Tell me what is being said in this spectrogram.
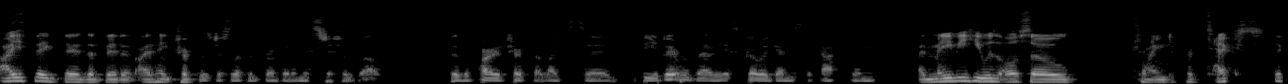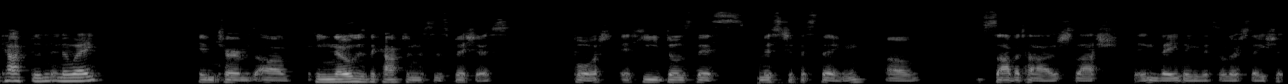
I think there's a bit of, I think Trip was just looking for a bit of mischief as well. There's a part of Trip that likes to, to be a bit rebellious, go against the captain. And maybe he was also trying to protect the captain in a way. In terms of, he knows the captain is suspicious, but if he does this mischievous thing of sabotage slash invading this other station,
